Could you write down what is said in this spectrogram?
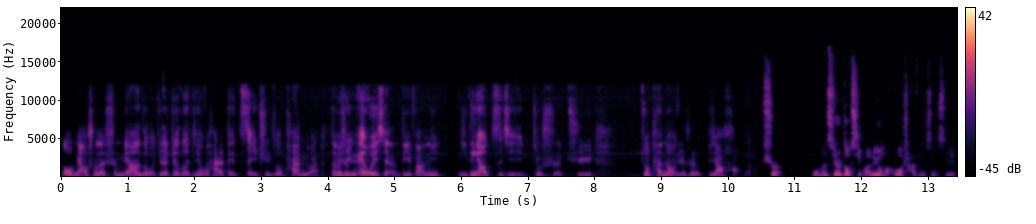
跟我描述的什么样子，我觉得这个东西我还是得自己去做判断，特别是越危险的地方，你一定要自己就是去做判断，我觉得是比较好的。是我们其实都喜欢利用网络查询信息，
